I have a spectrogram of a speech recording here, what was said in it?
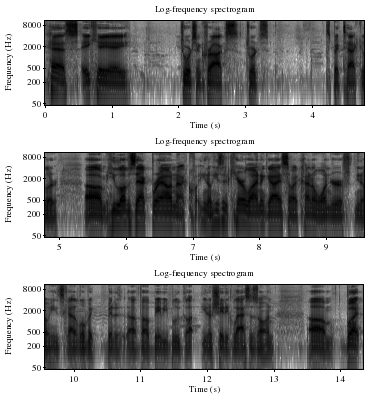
Hess, aka George and Crocs, George Spectacular. Um, he loves Zach Brown. I, you know, he's a Carolina guy, so I kind of wonder if you know he's got a little bit bit of, uh, baby blue, gla- you know, shaded glasses on. Um, but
